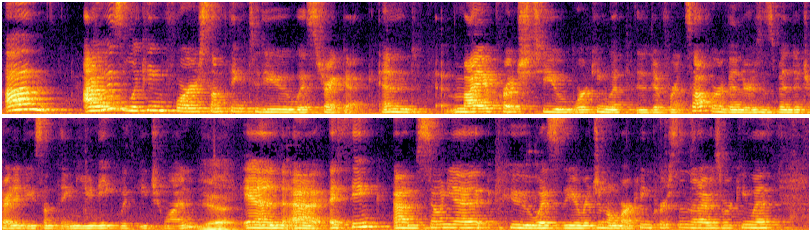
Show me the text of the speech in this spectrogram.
Um, I was looking for something to do with Strikedeck, and my approach to working with the different software vendors has been to try to do something unique with each one. Yeah. And uh, I think um, Sonia, who was the original marketing person that I was working with,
